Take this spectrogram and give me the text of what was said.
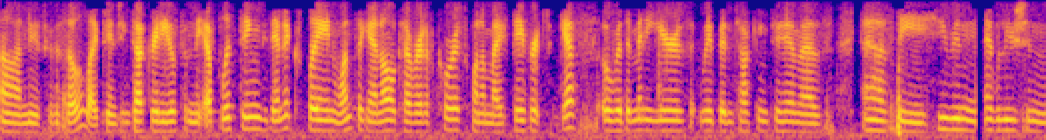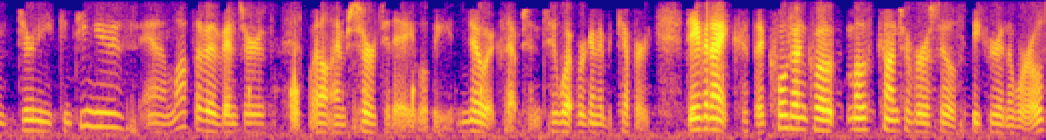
on News for the Soul, life-changing talk radio from the uplifting to the unexplained, once again all covered. Of course, one of my favorite guests over the many years we've been talking to him as as the human evolution journey continues and lots of adventures. Well, I'm sure today will be no exception to what we're going to be covering. David Icke, the quote-unquote most controversial speaker in the world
